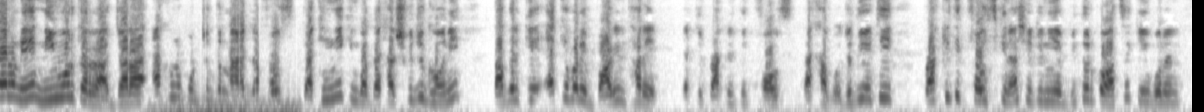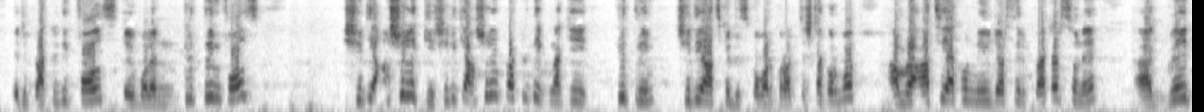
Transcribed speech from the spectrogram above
কারণে নিউ ইয়র্কাররা যারা এখনও পর্যন্ত নায়গ্রা ফলস দেখেননি কিংবা দেখার সুযোগ হয়নি, তাদেরকে একেবারে বাড়ির ধারে একটি প্রাকৃতিক ফলস দেখাবো। যদিও এটি প্রাকৃতিক ফলস কিনা সেটি নিয়ে বিতর্ক আছে। কেউ বলেন এটি প্রাকৃতিক ফলস কেউ বলেন কৃত্রিম ফলস সেটি আসলে কি? সেটি কি আসলে প্রাকৃতিক নাকি কৃত্রিম? সেটি আজকে ডিসকভার করার চেষ্টা করব। আমরা আছি এখন নিউ জার্সির প্যাটারসনে গ্রেট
